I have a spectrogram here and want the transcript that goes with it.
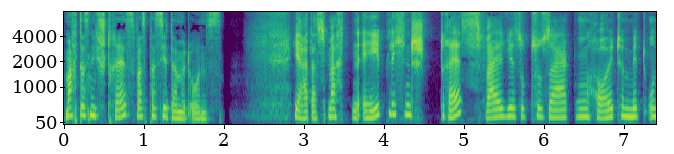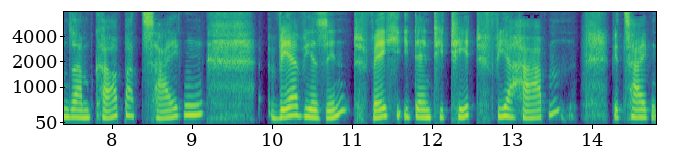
Macht das nicht Stress? Was passiert da mit uns? Ja, das macht einen erheblichen Stress, weil wir sozusagen heute mit unserem Körper zeigen, wer wir sind, welche Identität wir haben. Wir zeigen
